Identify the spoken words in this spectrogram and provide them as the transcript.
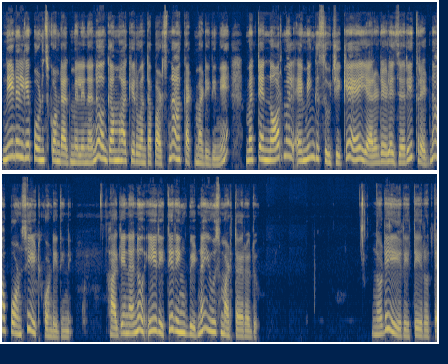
ನೀಡಲ್ಗೆ ಪೋಣಿಸ್ಕೊಂಡಾದ್ಮೇಲೆ ನಾನು ಗಮ್ ಹಾಕಿರುವಂಥ ಪಾರ್ಟ್ಸ್ನ ಕಟ್ ಮಾಡಿದ್ದೀನಿ. ಮತ್ತು ನಾರ್ಮಲ್ ಎಮಿಂಗ್ ಸೂಜಿಗೆ ಎರಡೆಳೆ ಜರಿ ಥ್ರೆಡ್ನ ಪೋಣಿಸಿ ಇಟ್ಕೊಂಡಿದ್ದೀನಿ. ಹಾಗೆ ನಾನು ಈ ರೀತಿ ರಿಂಗ್ ಬೀಡ್ನ ಯೂಸ್ ಮಾಡ್ತಾ ಇರೋದು. ನೋಡಿ ಈ ರೀತಿ ಇರುತ್ತೆ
